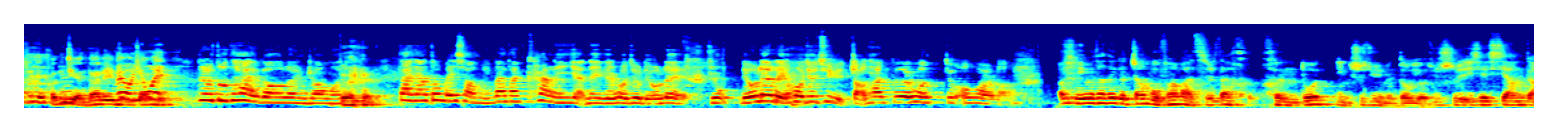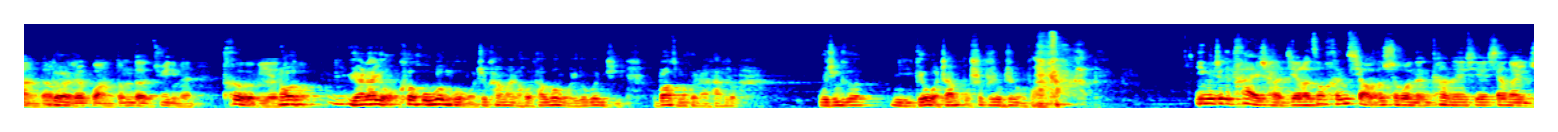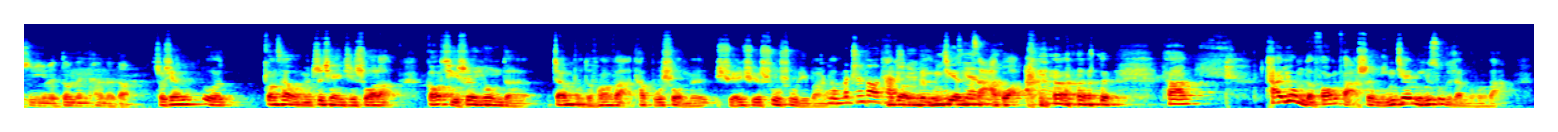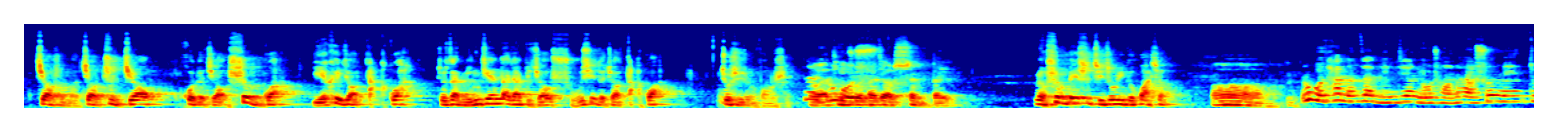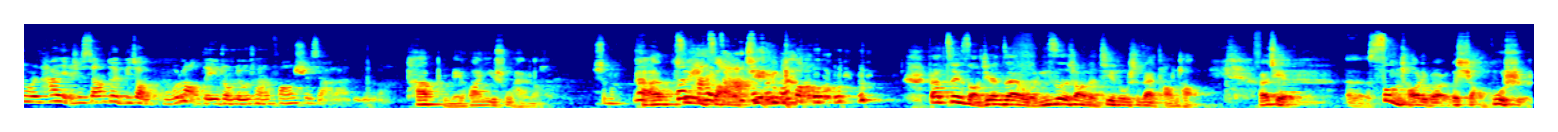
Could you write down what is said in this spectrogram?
它是个很简单的一种。没有，因为热度太高了，你知道吗？对。大家都没想明白，他看了一眼那个，然后就流泪，就流泪了以后就去找他哥，然后就 over 了。而且因为他那个占卜方法，其实在很很多影视剧里面都有，就是一些香港的或者广东的剧里面特别。然后原来有客户问过我，就看完以后，他问我一个问题，我不知道怎么回答，他说：“吴京哥，你给我占卜是不是用这种方法？”因为这个太常见了，从很小的时候能看的那些香港影视剧里面都能看得到。首先，我刚才我们之前已经说了，高启盛用的占卜的方法，它不是我们玄学术数里边的，我们知道它叫民间杂卦。他他 用的方法是民间民俗的占卜方法，叫什么叫至交，或者叫圣卦，也可以叫打卦，就在民间大家比较熟悉的叫打卦，就是一种方式。我还听说它叫圣杯。没有圣杯是其中一个卦象哦。如果它能在民间流传的话，说明就是它也是相对比较古老的一种流传方式下来的，对吧？它比梅花易数还老，是吗？它最早见到，它最早见在文字上的记录是在唐朝，而且，呃，宋朝里边有个小故事，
